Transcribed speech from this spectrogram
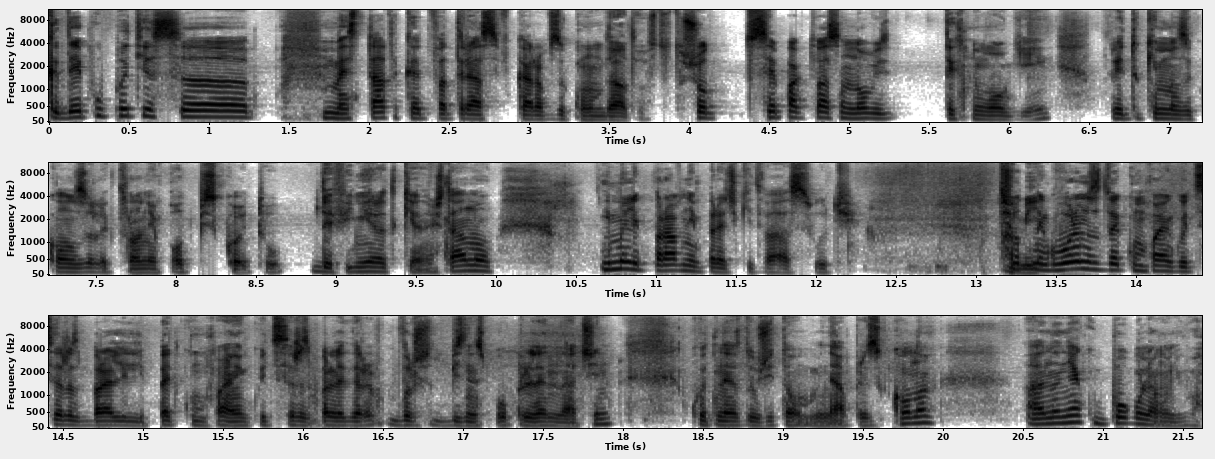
къде по пътя са местата, където това трябва да се вкара в законодателството? Защото все пак това са нови технологии. Дали, тук има закон за електронния подпис, който дефинира такива неща, но има ли правни пречки това да се случи? Защото ами... не говорим за две компании, които са разбрали, или пет компании, които са разбрали да вършат бизнес по определен начин, което не е задължително минава през закона, а на някакво по-голямо ниво.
